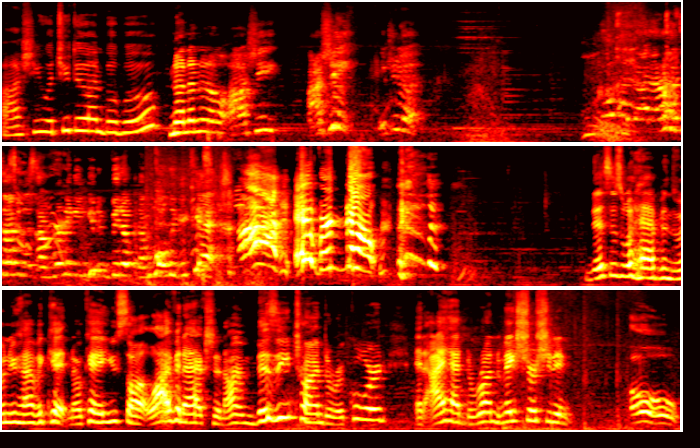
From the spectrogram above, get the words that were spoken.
Ashi, what you doing, boo boo? No, no, no, no, Ashi, Ashi, what you doing? Oh my god, I don't have time for this. I'm running and getting bit up and I'm holding a cat. Ah! Amber, no! This is what happens when you have a kitten, okay? You saw it live in action. I'm busy trying to record, and I had to run to make sure she didn't. Oh.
